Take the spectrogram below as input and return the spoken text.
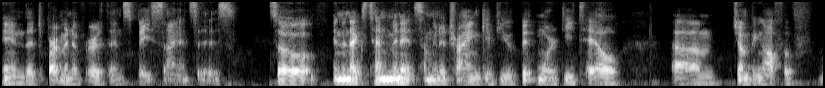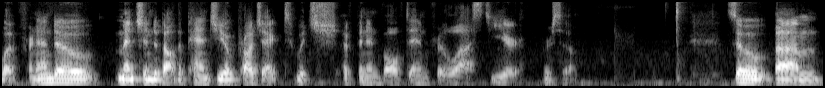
in the Department of Earth and Space Sciences. So in the next 10 minutes, I'm gonna try and give you a bit more detail um, jumping off of what Fernando mentioned about the Pangeo project, which I've been involved in for the last year or so. So um,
